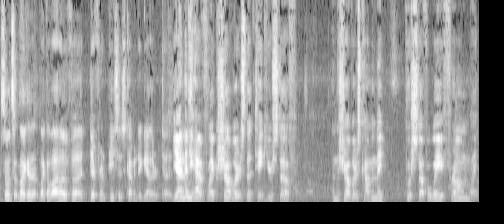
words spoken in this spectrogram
So it's like a like a lot of uh, different pieces coming together to. Yeah, and then you have like shovelers that take your stuff, and the shovelers come and they push stuff away from like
